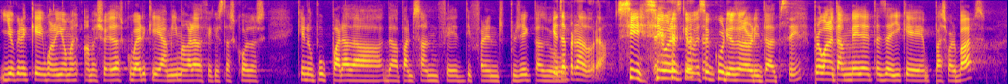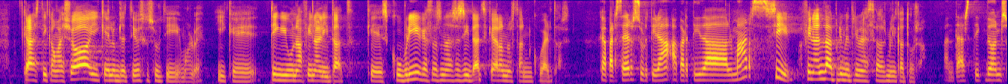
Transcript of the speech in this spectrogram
jo crec que, bueno, jo amb això he descobert que a mi m'agrada fer aquestes coses, que no puc parar de, de pensar en fer diferents projectes. O... Que ets emprenedora. Sí, sí, bueno, és que soc curiosa, la veritat. Sí? Però bueno, també t'haig de dir que pas per pas, que estic amb això i que l'objectiu és que surti molt bé i que tingui una finalitat, que és cobrir aquestes necessitats que ara no estan cobertes. Que, per cert, sortirà a partir del març. Sí, a final del primer trimestre de 2014. Fantàstic. Doncs,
